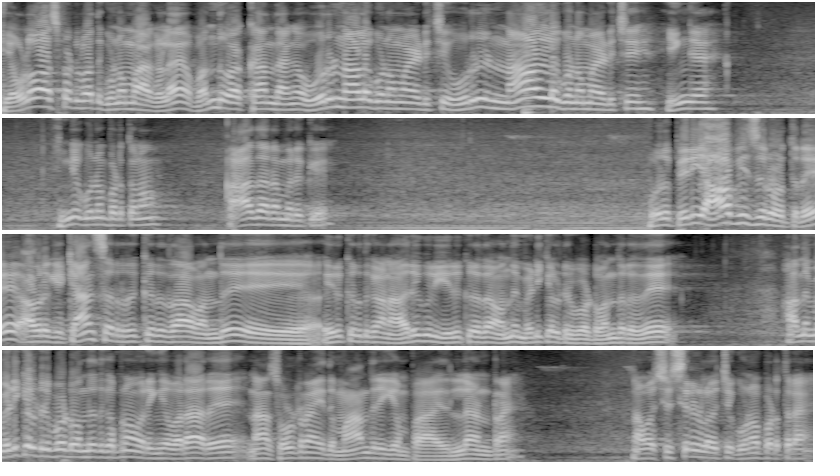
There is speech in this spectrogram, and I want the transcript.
எவ்வளோ ஹாஸ்பிட்டல் பார்த்து குணமாகலை? வந்து உக்காந்தாங்க. ஒரு நாளில் குணமாயிடுச்சு. ஒரு நாளில் குணமாயிடுச்சு. இங்கே? இங்கே குணப்படுத்தணும். ஆதாரம் இருக்குது ஒரு பெரிய ஆஃபீஸர் ஒருத்தர் அவருக்கு கேன்சர் இருக்கிறதா வந்து இருக்கிறதுக்கான அறிகுறி இருக்கிறதா வந்து மெடிக்கல் ரிப்போர்ட் வந்துடுது அந்த மெடிக்கல் ரிப்போர்ட் வந்ததுக்கப்புறம் அவர் இங்கே வராரு. நான் சொல்கிறேன் இது மாந்திரிகம்ப்பா இது இல்லைன்றேன். நம்ம சிஷ்யர்களை வச்சு குணப்படுத்துகிறேன்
